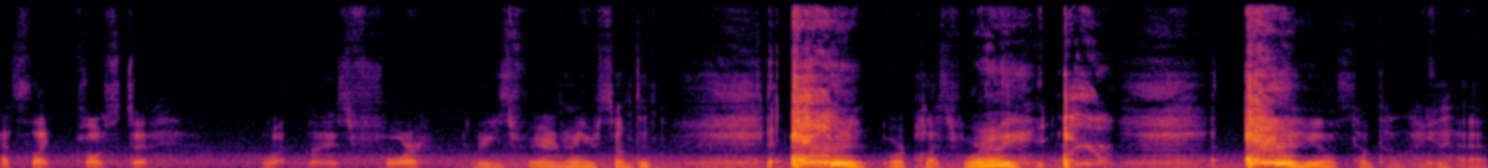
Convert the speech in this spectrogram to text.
That's like close to what, minus 4 degrees Fahrenheit or something? or plus 4, I mean. you know, something like that.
